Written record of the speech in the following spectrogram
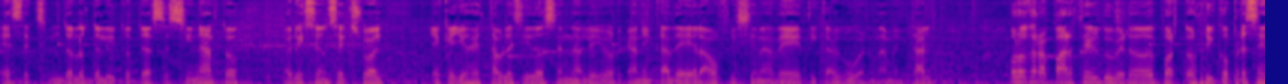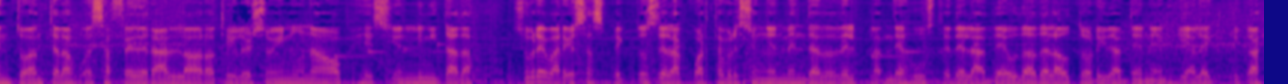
excepción de los delitos de asesinato, agresión sexual y aquellos establecidos en la ley orgánica de la Oficina de Ética Gubernamental. Por otra parte, el gobierno de Puerto Rico presentó ante la jueza federal Laura Taylor Swain una objeción limitada sobre varios aspectos de la cuarta versión enmendada del plan de ajuste de la deuda de la Autoridad de Energía Eléctrica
